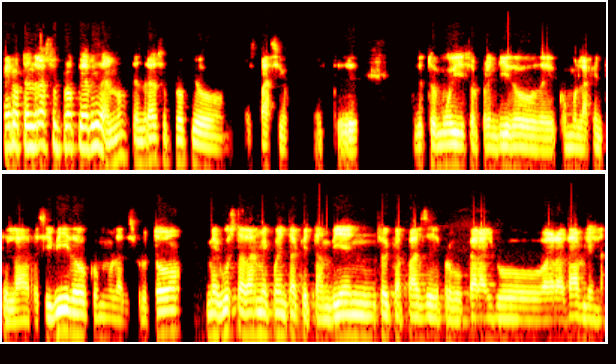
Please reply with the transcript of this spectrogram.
pero tendrá su propia vida, ¿no? Tendrá su propio espacio. Este, yo estoy muy sorprendido de cómo la gente la ha recibido, cómo la disfrutó. Me gusta darme cuenta que también soy capaz de provocar algo agradable en la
